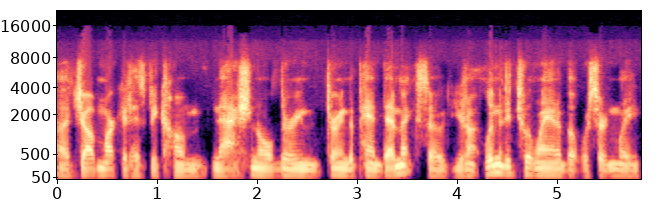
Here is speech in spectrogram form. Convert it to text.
uh, job market has become national during during the pandemic. So you're not limited to Atlanta, but we're certainly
